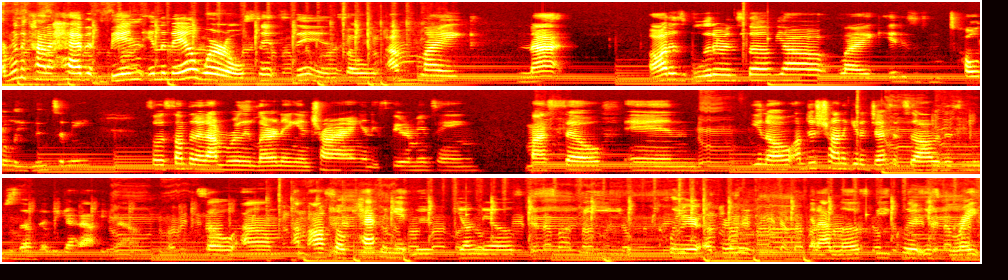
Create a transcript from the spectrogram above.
I really kind of haven't been in the nail world since then. So I'm like not all this glitter and stuff, y'all. Like it is totally new to me. So it's something that I'm really learning and trying and experimenting myself and you know, I'm just trying to get adjusted to all of this new stuff that we got out here now. So um, I'm also capping it with Young Nails Speed Clear Acrylic, and I love Speed Clear. It's great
